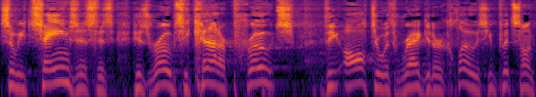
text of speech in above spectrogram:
So he changes his, his robes. He cannot approach the altar with regular clothes. He puts on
